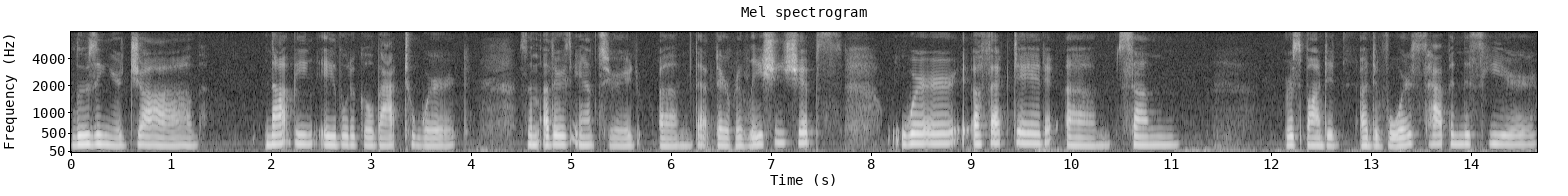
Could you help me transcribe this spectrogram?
losing your job, not being able to go back to work. Some others answered um, that their relationships were affected. Um, some responded a divorce happened this year.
